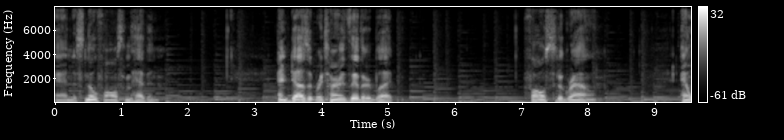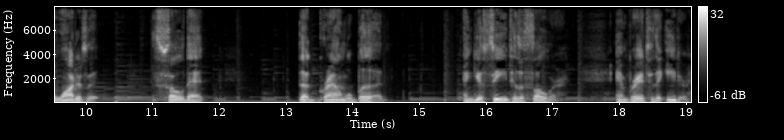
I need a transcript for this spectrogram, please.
and the snow falls from heaven and doesn't return thither, but falls to the ground and waters it so that the ground will bud and give seed to the sower and bread to the eater.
